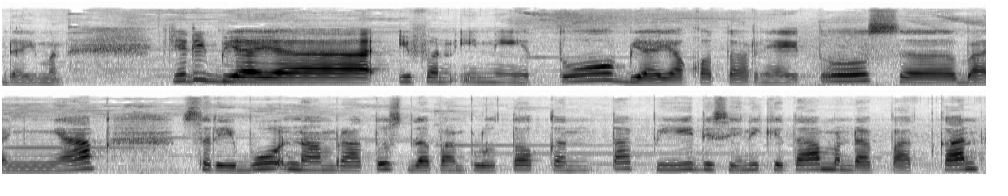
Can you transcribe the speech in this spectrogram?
diamond. Jadi biaya event ini itu biaya kotornya itu sebanyak 1680 token. Tapi di sini kita mendapatkan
